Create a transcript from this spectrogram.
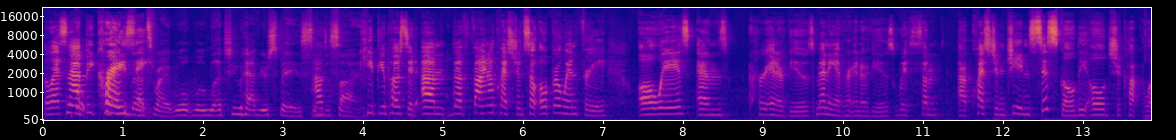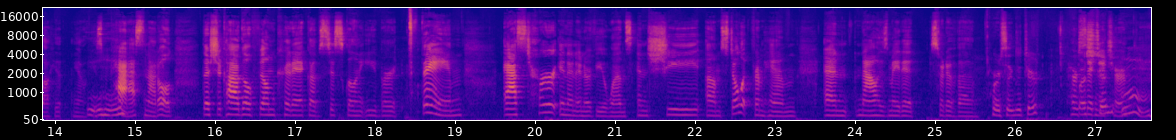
but let's not be crazy. That's right. We'll we'll let you have your space and decide. Keep you posted. Um, the final question. So Oprah Winfrey always ends her interviews, many of her interviews, with some uh, question. Gene Siskel, the old Chicago, well, he, you know, he's Mm-hmm. past, not old, the Chicago film critic of Siskel and Ebert fame, asked her in an interview once, and she um, stole it from him, and now has made it sort of a Her signature. her Question? signature. Mm.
